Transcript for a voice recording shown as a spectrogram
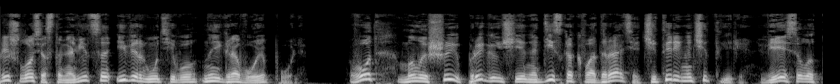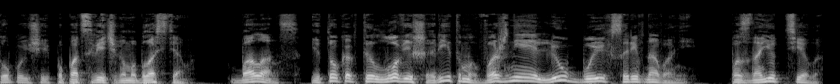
Пришлось остановиться и вернуть его на игровое поле. Вот малыши, прыгающие на диско-квадрате 4 на 4, весело топающие по подсвеченным областям. Баланс и то, как ты ловишь ритм, важнее любых соревнований. Познают тело,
